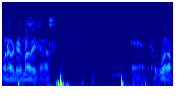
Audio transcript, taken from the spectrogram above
went over to her mother's house. And well,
